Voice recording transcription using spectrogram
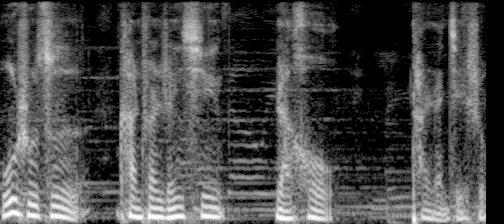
无数次看穿人心，然后坦然接受。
